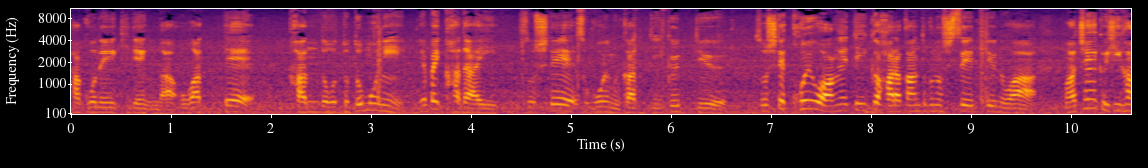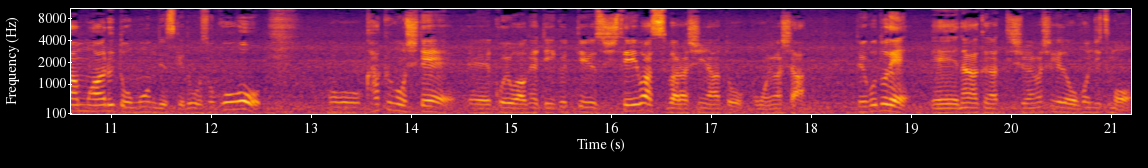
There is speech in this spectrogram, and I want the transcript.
箱根駅伝が終わって感動とともにやっぱり課題そしてそこへ向かっていくっていうそして声を上げていく原監督の姿勢っていうのは間違いなく批判もあると思うんですけどそこを覚悟して、え声を上げていくっていう姿勢は素晴らしいなと思いました。ということで、えー、長くなってしまいましたけど本日も、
